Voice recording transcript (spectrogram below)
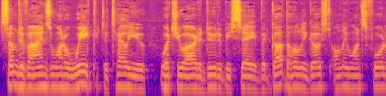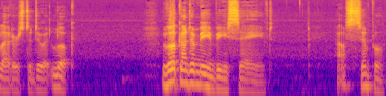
Some divines want a week to tell you what you are to do to be saved, but God the Holy Ghost only wants four letters to do it. Look. Look unto me and be saved. How simple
